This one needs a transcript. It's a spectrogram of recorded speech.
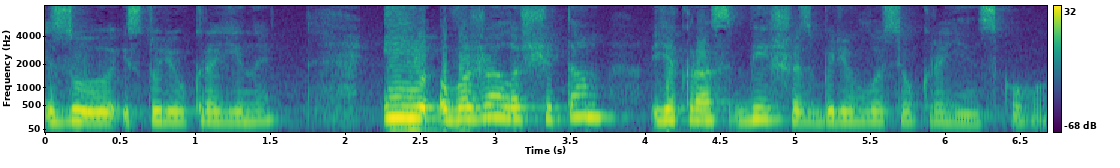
з історії України. І вважала, що там якраз більше зберіглося українського.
